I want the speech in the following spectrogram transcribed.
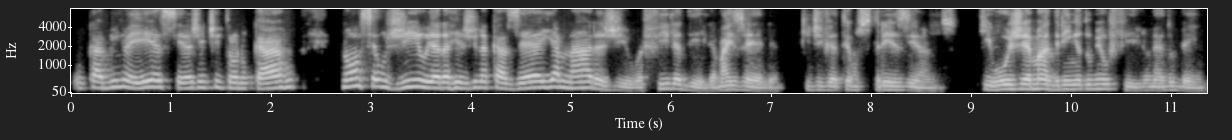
o caminho é esse. a gente entrou no carro, nossa, é o Gil, e era a Regina Casé e a Nara Gil, a filha dele, a mais velha, que devia ter uns 13 anos, que hoje é madrinha do meu filho, né, do bem.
